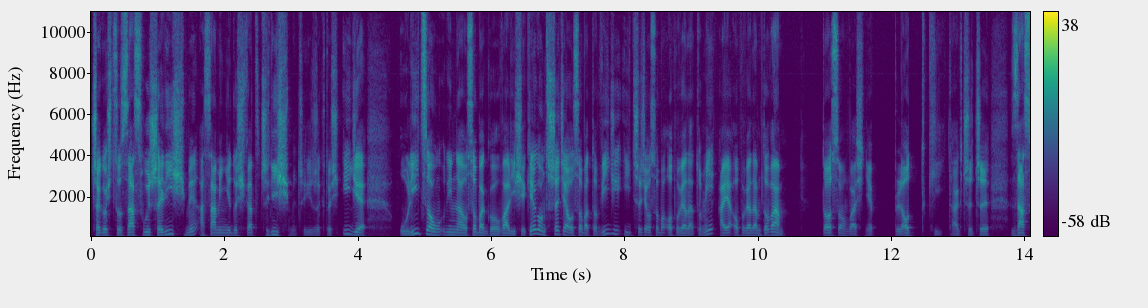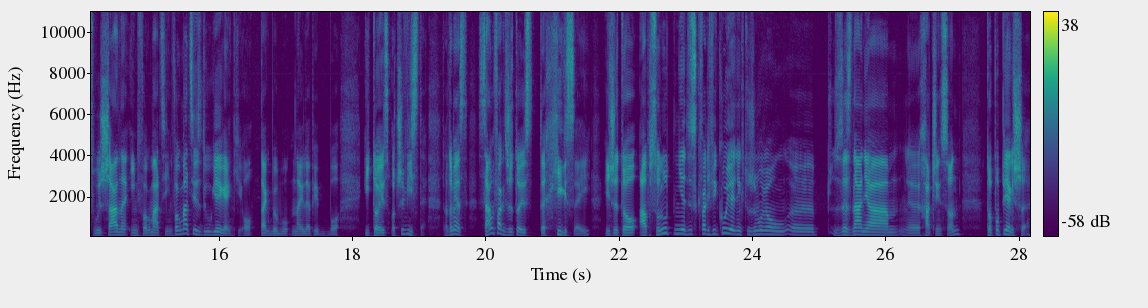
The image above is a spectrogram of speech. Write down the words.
czegoś co zasłyszeliśmy, a sami nie doświadczyliśmy, czyli że ktoś idzie ulicą, inna osoba go wali siekierą, trzecia osoba to widzi i trzecia osoba opowiada to mi, a ja opowiadam to wam. To są właśnie plotki, tak? czy, czy zasłyszane informacje. Informacje z drugiej ręki. O, tak by było, najlepiej by było. I to jest oczywiste. Natomiast sam fakt, że to jest hearsay i że to absolutnie dyskwalifikuje, niektórzy mówią, yy, zeznania yy, Hutchinson, to po pierwsze,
